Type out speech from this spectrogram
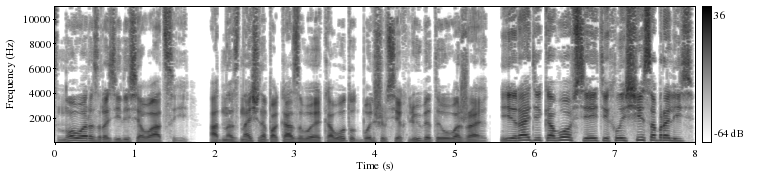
Снова разразились овации, однозначно показывая, кого тут больше всех любят и уважают. «И ради кого все эти хлыщи собрались?»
